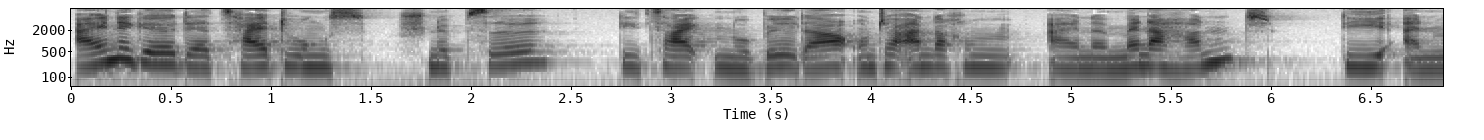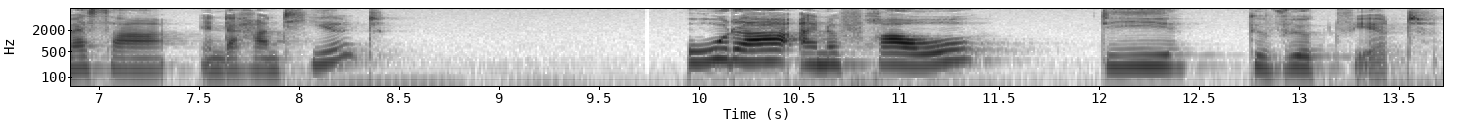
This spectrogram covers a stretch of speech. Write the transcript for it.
Einige der Zeitungsschnipsel, die zeigten nur Bilder, unter anderem eine Männerhand, die ein Messer in der Hand hielt oder eine Frau, die gewürgt wird.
